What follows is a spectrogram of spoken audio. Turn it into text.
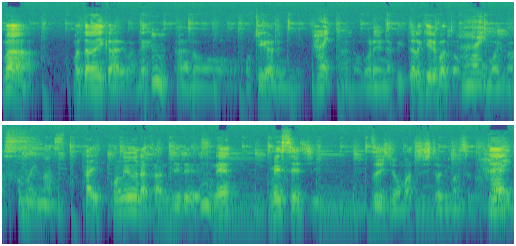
まあまた何かあればね、うん。あのお気軽にはい。あのご連絡いただければとはい。思います。思います。はい、このような感じでですね、メッセージ随時お待ちしておりますので、はい。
